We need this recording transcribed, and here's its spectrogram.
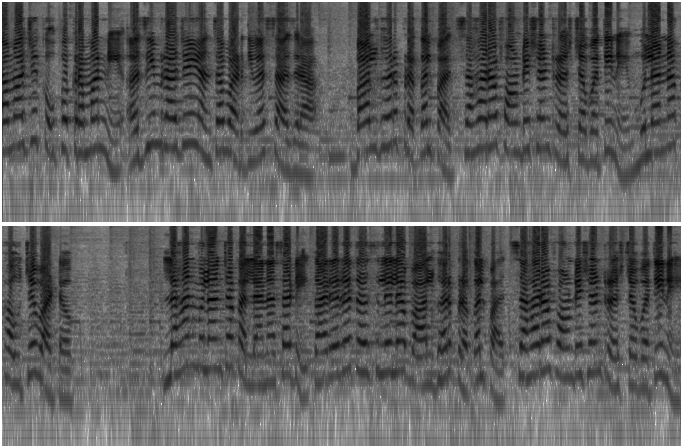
सामाजिक उपक्रमांनी अजिम राजे यांचा वाढदिवस साजरा. बालघर प्रकल्पात सहारा फाउंडेशन ट्रस्टच्या वतीने मुलांना खाऊचे वाटप. लहान मुलांच्या कल्याणासाठी कार्यरत असलेल्या बालघर प्रकल्पात सहारा फाउंडेशन ट्रस्टच्या वतीने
